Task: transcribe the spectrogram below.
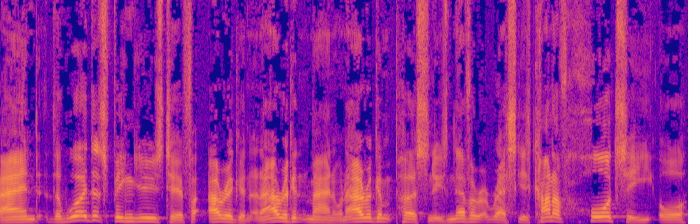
And the word that's being used here for arrogant, an arrogant man or an arrogant person who's never at rest, is kind of haughty or,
